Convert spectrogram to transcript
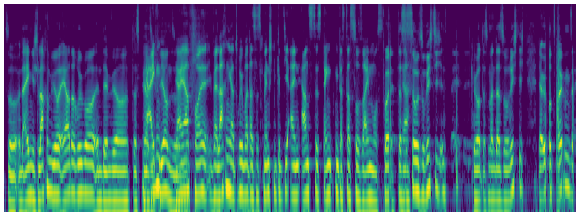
So, und eigentlich lachen wir eher darüber, indem wir das persiflieren. Ja, so. ja, ja, voll. Wir lachen ja darüber, dass es Menschen gibt, die allen Ernstes denken, dass das so sein muss. Voll. Das ja. ist so, so richtig ins Weltbild gehört, dass man da so richtig der Überzeugung sein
